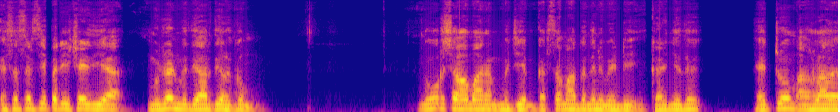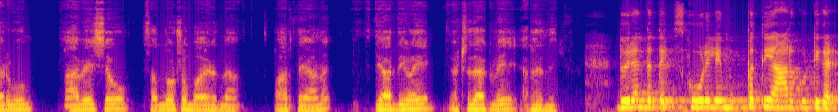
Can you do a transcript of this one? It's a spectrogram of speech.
എസ് എസ് എൽ സി പരീക്ഷ എഴുതിയ മുഴുവൻ വിദ്യാർത്ഥികൾക്കും നൂറ് ശതമാനം വിജയം കരസ്ഥമാക്കുന്നതിന് വേണ്ടി കഴിഞ്ഞത് ഏറ്റവും ആഹ്ലാദകരവും ആവേശവും സന്തോഷവും പകരുന്ന വാർത്തയാണ്. വിദ്യാർത്ഥികളെയും രക്ഷിതാക്കളെയും അഭിനന്ദിക്കുന്നു. ദുരന്തത്തിൽ സ്കൂളിലെ മുപ്പത്തിയാറ് കുട്ടികൾ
